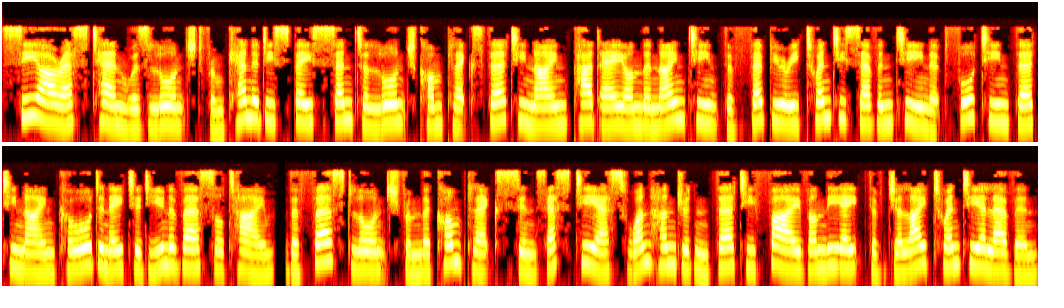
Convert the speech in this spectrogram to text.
CRS-10 was launched from Kennedy Space Center Launch Complex 39 Pad A on 19 February 2017 at 1439 Coordinated Universal Time, the first launch from the complex since STS-135 on 8 July 2011,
